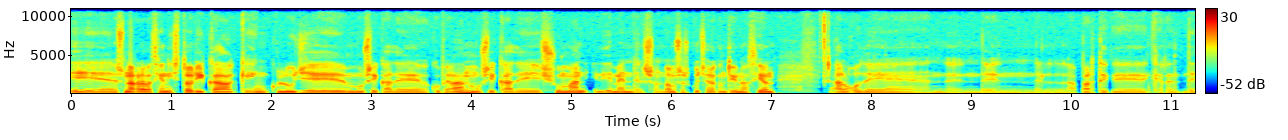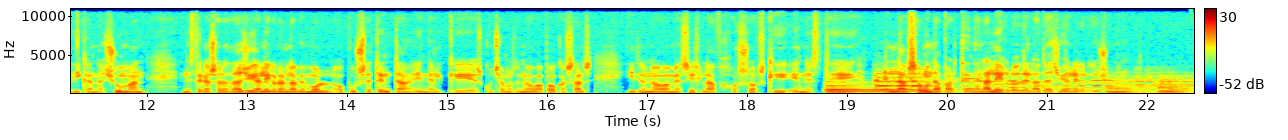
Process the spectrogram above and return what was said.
Eh, es una grabación histórica que incluye música de Couperin, música de Schumann y de Mendelssohn. Vamos a escuchar a continuación algo de, la parte que, dedican a Schumann, en este caso el Adagio y Alegro en la bemol opus 70, en el que escuchamos de nuevo a Pau Casals y de nuevo a Miasislav Horsovsky en, este, en la segunda parte, en el Alegro del Adagio y Alegro de Schumann.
